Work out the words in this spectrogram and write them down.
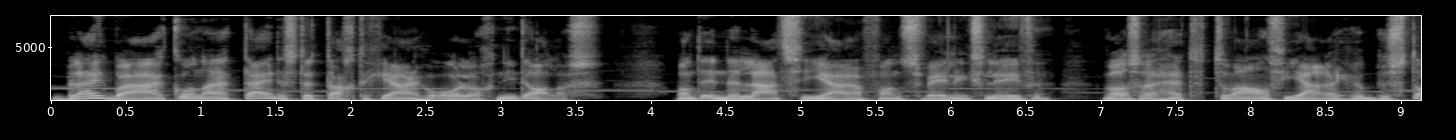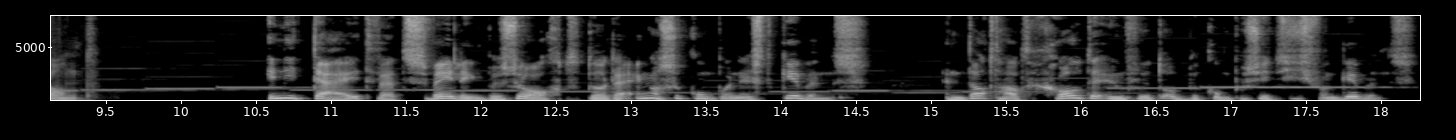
Blijkbaar kon hij tijdens de 80-jarige oorlog niet alles, want in de laatste jaren van Zwelings leven was er het 12-jarige bestand. In die tijd werd Zweling bezocht door de Engelse componist Gibbons, en dat had grote invloed op de composities van Gibbons.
